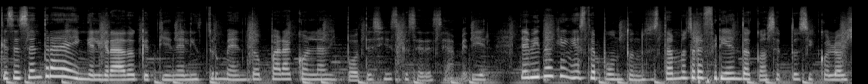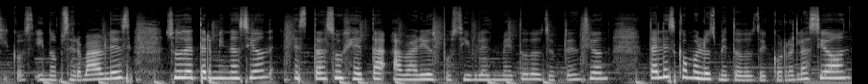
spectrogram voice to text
que se centra en el grado que tiene el instrumento para con la hipótesis que se desea medir. Debido a que en este punto nos estamos refiriendo a conceptos psicológicos inobservables, su determinación está sujeta a varios posibles métodos de obtención, tales como los métodos de correlación,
